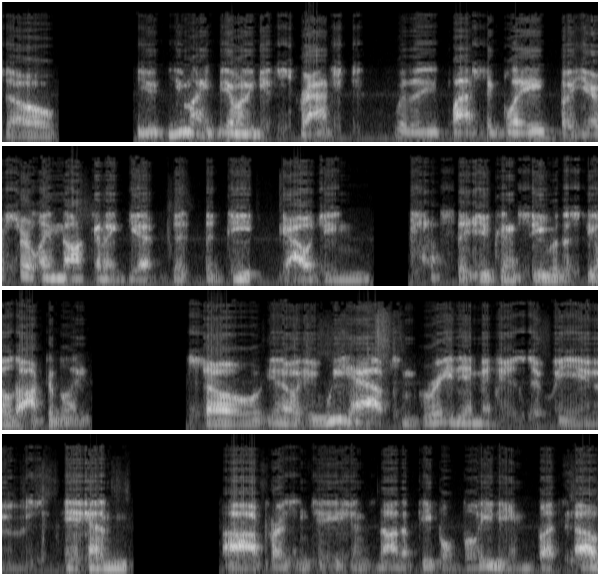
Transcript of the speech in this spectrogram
So you, you might be able to get scratched with a plastic blade, but you're certainly not going to get the, the deep gouging that you can see with a steel doctor blade. So, you know, we have some great images that we use in uh, presentations, not of people bleeding, but of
